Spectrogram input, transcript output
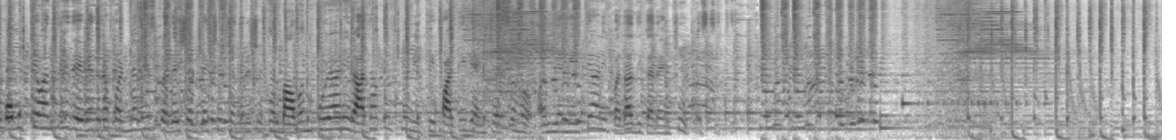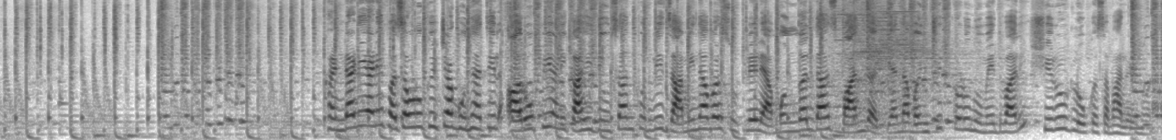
उपमुख्यमंत्री देवेंद्र फडणवीस प्रदेश अध्यक्ष चंद्रशेखर बावनकुळे आणि राधाकृष्ण विखे पाटील यांच्यासह अन्य नेते आणि पदाधिकाऱ्यांची उपस्थिती. खंडणी आणि फसवणुकीच्या गुन्ह्यातील आरोपी आणि काही दिवसांपूर्वी जामिनावर सुटलेल्या मंगलदास बांदर यांना वंचितकडून उमेदवारी शिरूर लोकसभा लढवणार.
